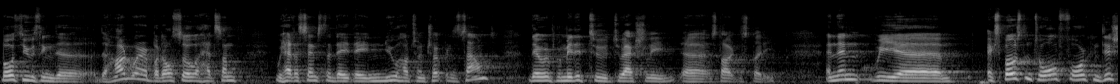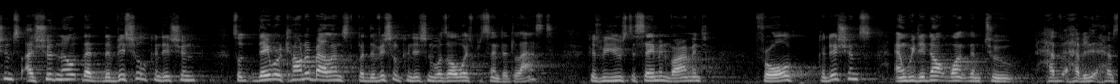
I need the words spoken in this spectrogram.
both using the, the hardware, but also had some, we had a sense that they, they knew how to interpret the sound. They were permitted to, to actually uh, start the study. And then we uh, exposed them to all four conditions. I should note that the visual condition, so they were counterbalanced, but the visual condition was always presented last, because we used the same environment for all conditions, and we did not want them to have, have, have,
